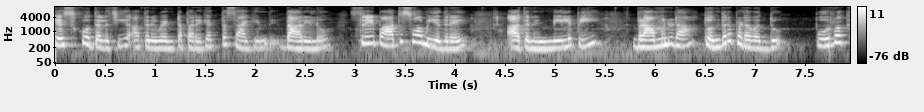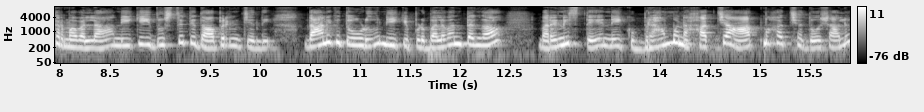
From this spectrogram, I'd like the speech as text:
చేసుకోదలిచి అతని వెంట పరిగెత్తసాగింది. దారిలో శ్రీ పాతస్వామి ఎదురై అతనిని నిలిపి బ్రాహ్మణుడా తొందరపడవద్దు. పూర్వకర్మ వల్ల నీకు ఈ దుస్థితి దాపురించింది. దానికి తోడు నీకిప్పుడు బలవంతంగా మరణిస్తే నీకు బ్రాహ్మణ హత్య ఆత్మహత్య దోషాలు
